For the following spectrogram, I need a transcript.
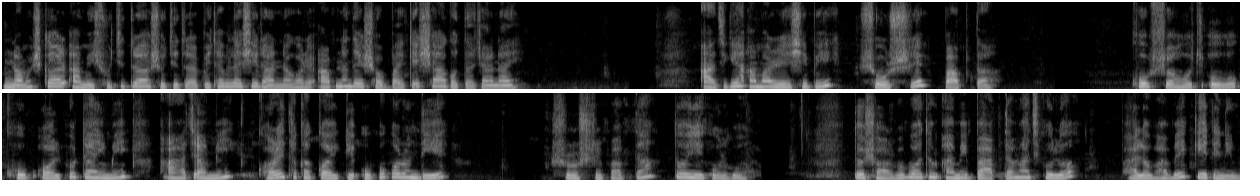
নমস্কার, আমি সুচিত্রা। সুচিত্রার পিঠাবিলাসী রান্নাঘরে আপনাদের সবাইকে স্বাগত জানাই। আজকে আমার রেসিপি সর্ষে পাপ্তা খুব সহজ ও খুব অল্প টাইমে আজ আমি ঘরে থাকা কয়েকটি উপকরণ দিয়ে সর্ষে পাপ্তা তৈরি করব। তো সর্বপ্রথম আমি পাবদা মাছগুলো ভালোভাবে কেটে নেব।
